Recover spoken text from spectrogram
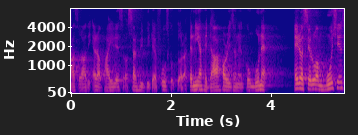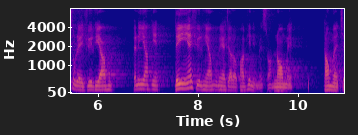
r ဆိုတာဒီအဲ့ဒါဘာကြီးလဲဆိုတော့ centripetal force ကိုပြောတာတနည်းအားဖြင့်ဒါ horizontal component အဲ့တော့ဆရာတို့က motion ဆိုတဲ့ရွေလျားမှုတနည်းအားဖြင့်လေရင်ရဲ့ရွေလျားမှုနဲ့ကြတော့ဘာဖြစ်နေမလဲဆိုတော့ normal တောင်းမဲ့ကြ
